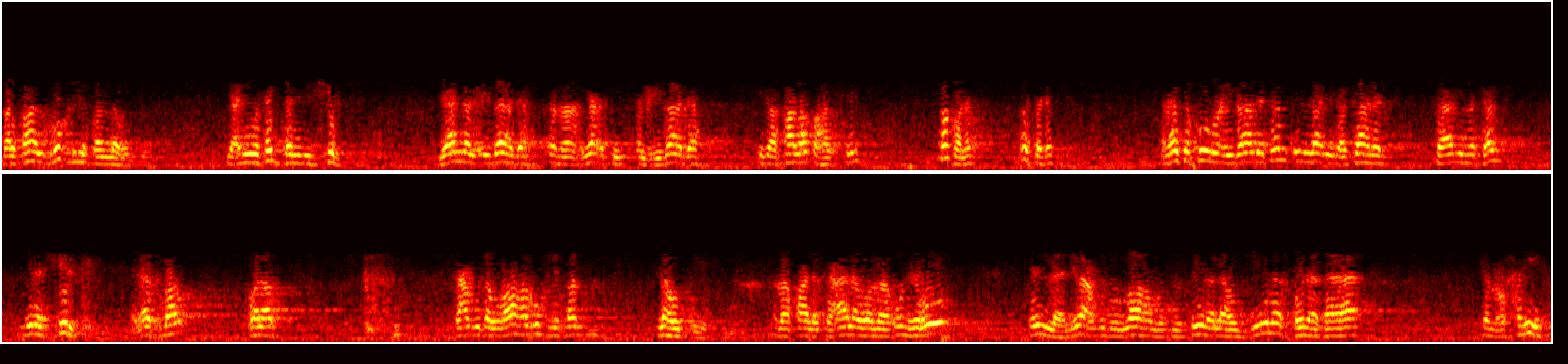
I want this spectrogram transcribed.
بل قال مخلصا له الدين. يعني وتجتنب الشرك لأن العبادة كما يأتي العبادة إذا خالطها الشرك بطلت فسدت. لا تكون عبادة إلا إذا كانت سالمة من الشرك الأكبر والأصغر تعبد الله مخلصا له الدين. كما قال تعالى وما أمروا إلا ليعبدوا الله مخلصين له الدين حنفاء. جمع حنيف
